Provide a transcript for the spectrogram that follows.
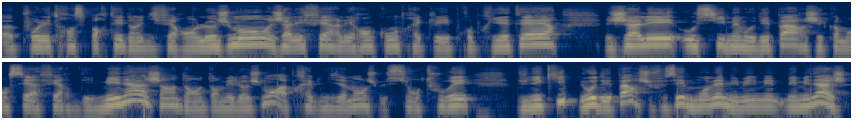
Euh, pour les transporter dans les différents logements. J'allais faire les rencontres avec les propriétaires. J'allais aussi, même au départ, j'ai commencé à faire des ménages hein, dans, mes logements. Après, évidemment, je me suis entouré d'une équipe, mais au départ, je faisais moi-même mes, ménages.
